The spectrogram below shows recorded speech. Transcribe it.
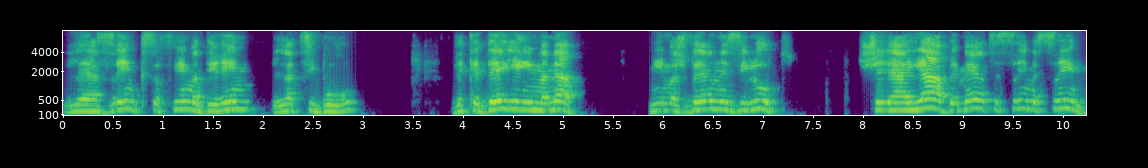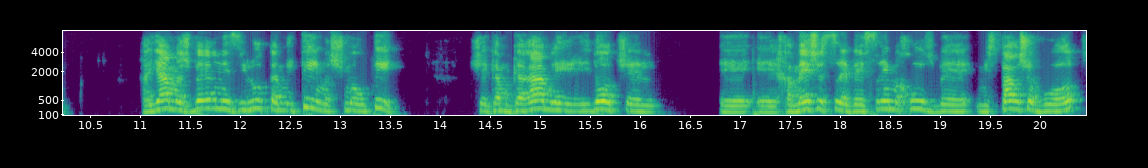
להזרים כספים אדירים לציבור וכדי להימנע ממשבר נזילות שהיה במרץ 2020, היה משבר נזילות אמיתי, משמעותי, שגם גרם לירידות של 15 ו-20 אחוז במספר שבועות,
